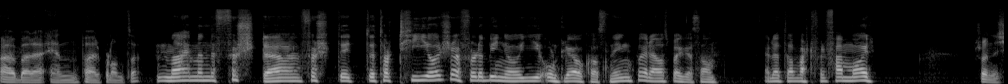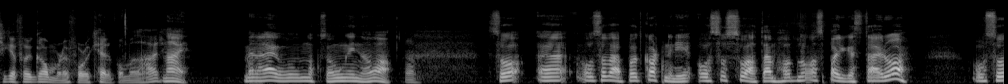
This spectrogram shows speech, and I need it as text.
Er det bare én per plante? Nei, men det første, første Det tar ti år så, før det begynner å gi ordentlig avkastning på disse aspargesene. Eller det tar i hvert fall fem år. Skjønner ikke hvorfor gamle folk holder på med det her. Nei. Men jeg er jo nokså ung ennå, da. Ja. Så, eh, og så var jeg på et gartneri, og så så jeg at de hadde noe asparges der òg. Og så,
